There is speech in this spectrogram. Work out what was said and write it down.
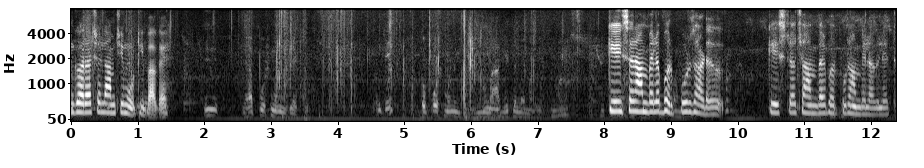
घराच्या लांबची मोठी बाग आहे. ह्या पोस्ट म्हणून घ्यायची म्हणजे तो पोस्ट म्हणून मागितलं नाही मागितलं. केसर आंब्याला भरपूर झाडं केसराच्या आंब्याला भरपूर आंबे लागलेत.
